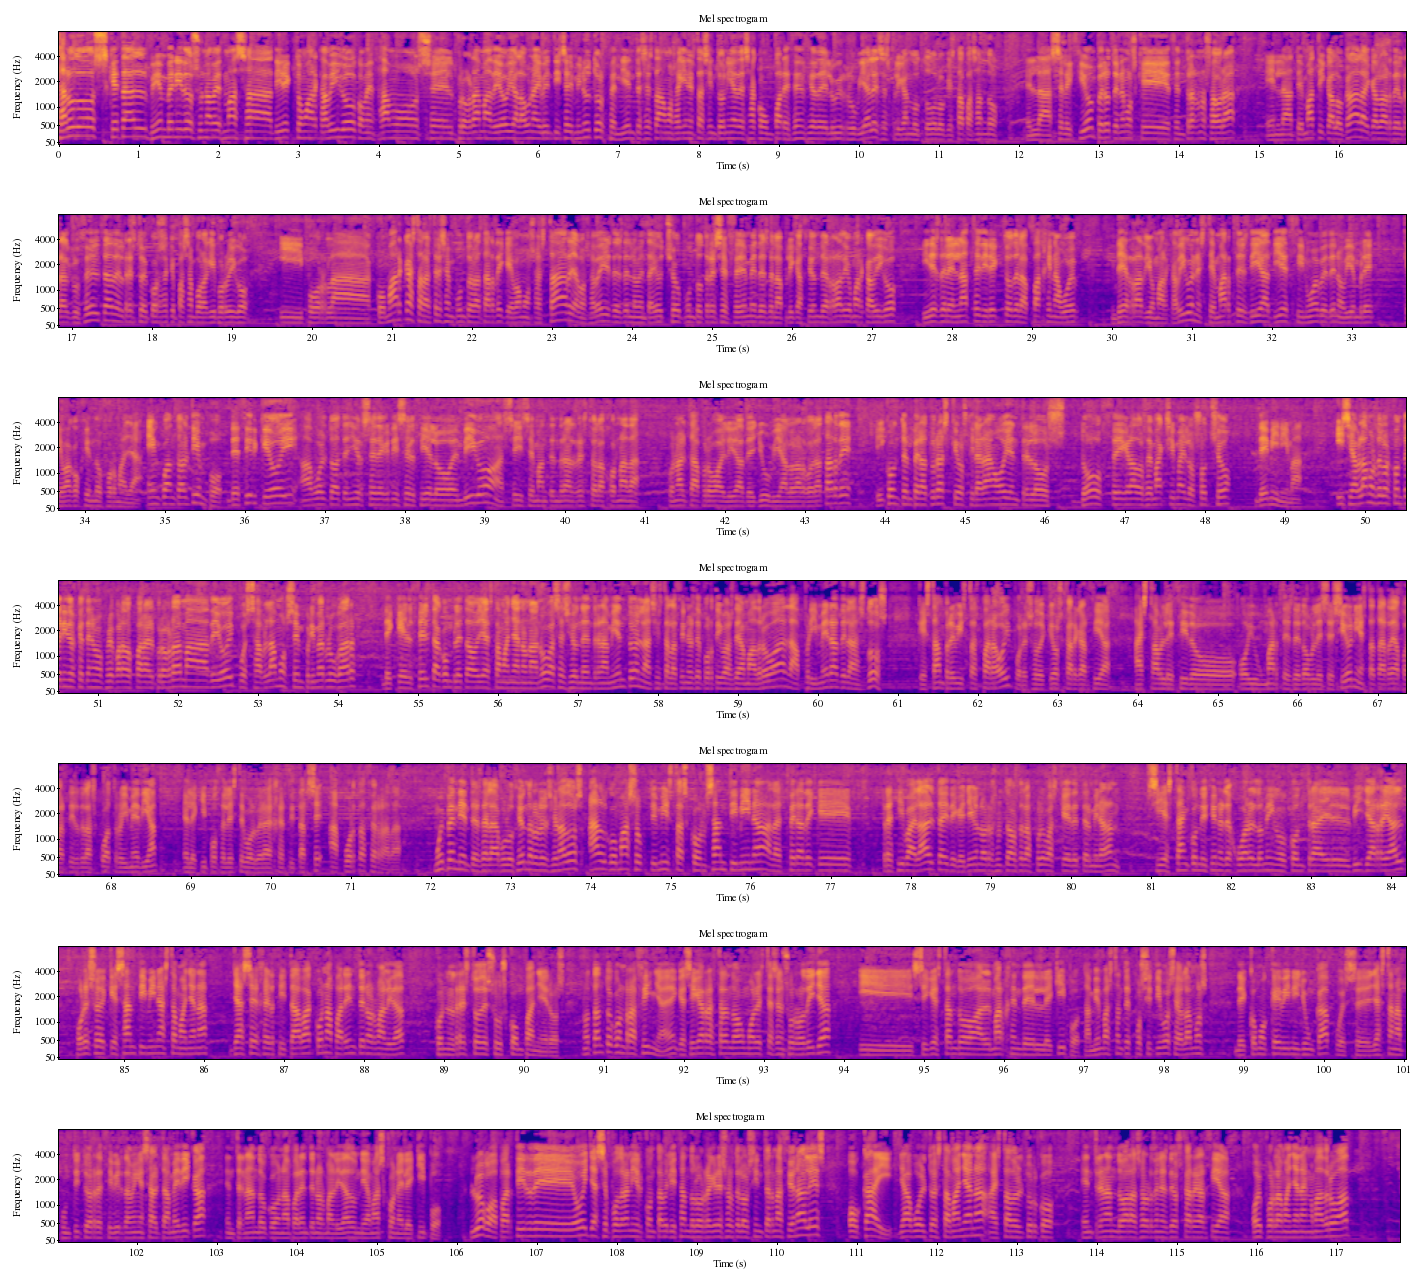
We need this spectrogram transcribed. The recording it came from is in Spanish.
Saludos, ¿qué tal? Bienvenidos una vez más a Directo Marca Vigo. Comenzamos el programa de hoy a la 1 y 26 minutos. Pendientes estábamos aquí en esta sintonía de esa comparecencia de Luis Rubiales explicando todo lo que está pasando en la selección, pero tenemos que centrarnos ahora en la temática local. Hay que hablar del Real Cruz Celta, del resto de cosas que pasan por aquí, por Vigo y por la comarca hasta las 3 en punto de la tarde que vamos a estar, ya lo sabéis, desde el 98.3 FM, desde la aplicación de Radio Marca Vigo y desde el enlace directo de la página web de Radio Marca Vigo en este martes día 19 de noviembre que va cogiendo forma ya. En cuanto al tiempo, decir que hoy ha vuelto a teñirse de gris el cielo en Vigo, así se mantendrá el resto de la jornada con alta probabilidad de lluvia a lo largo de la tarde y con temperaturas que oscilarán hoy entre los 12 grados de máxima y los 8 de mínima. Y si hablamos de los contenidos que tenemos preparados para el programa de hoy, pues hablamos en primer lugar de que el Celta ha completado ya esta mañana una nueva sesión de entrenamiento en las instalaciones deportivas de Amadroa, la primera de las dos que están previstas para hoy, por eso de que Óscar García ha establecido hoy un martes de doble sesión y esta tarde a partir de las cuatro y media el equipo celeste volverá a ejercitarse a puerta cerrada. Muy pendientes de la evolución de los lesionados, algo más optimistas con Santi Mina a la espera de que reciba el alta y de que lleguen los resultados de las pruebas que determinarán si está en condiciones de jugar el domingo contra el Villarreal. Por eso de que Santi Mina esta mañana ya se ejercitaba con aparente normalidad con el resto de sus compañeros. No tanto con Rafiña, ¿eh? que sigue arrastrando aún molestias en su rodilla y sigue estando al margen del equipo. También bastante positivo si hablamos de cómo Kevin y Junca pues eh, ya están a puntito de recibir también esa alta médica, entrenando con aparente normalidad un día más con el equipo. Luego, a partir de hoy ya se podrán ir contabilizando los regresos de los internacionales. Okai ya ha vuelto esta mañana, ha estado el turco entrenando a las órdenes de Óscar García hoy por la mañana en Madroa.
